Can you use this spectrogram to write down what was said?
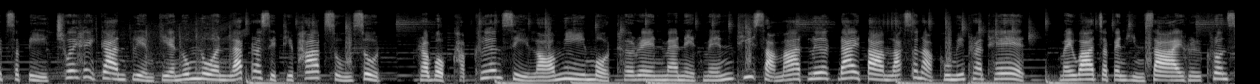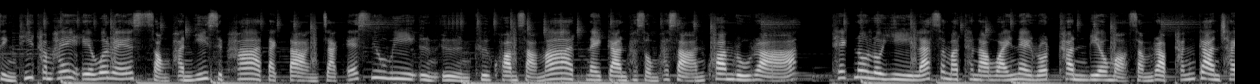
10 สปีด ช่วยให้การเปลี่ยนเกียร์นุ่มนวลและประสิทธิภาพสูงสุด ระบบขับเคลื่อน 4 ล้อมีโหมด Terrain Management ที่สามารถเลือกได้ตามลักษณะภูมิประเทศ ไม่ว่าจะเป็นหินทรายหรือโคลนสิ่งที่ทำให้ Everest 2025 แตกต่างจาก SUV อื่น ๆ คือความสามารถในการผสมผสานความหรูหรา เทคโนโลยีและสมรรถนะไว้ในรถคันเดียวเหมาะสำหรับทั้งการใช้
